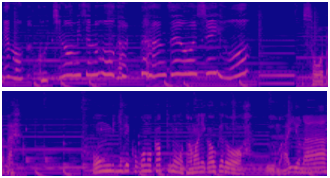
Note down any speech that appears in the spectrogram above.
でもこっちのお店の方が断然美味しいよ。そうだな。コンビニでここのカップのもたまに買うけどうまいよな。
